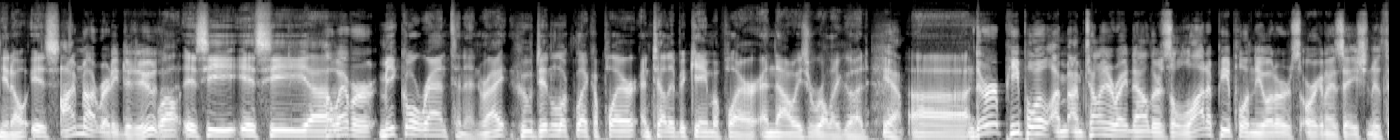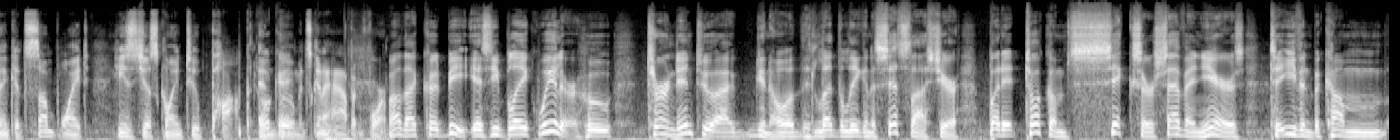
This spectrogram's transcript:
You know, is I'm not ready to do that. well, is he is he? Uh, However- Mikko Rantanen, right, who didn't look like a player until he became a player, and now he's really good. yeah. Uh, there are people, I'm, I'm telling you right now, there's a lot of people in the Oilers organization who think at some point he's just going to pop and Okay. boom, it's going to happen for him. Well, that could be. Is he Blake Wheeler, who turned into a, you know, led the league in assists last year, but it took him six or seven years to even become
